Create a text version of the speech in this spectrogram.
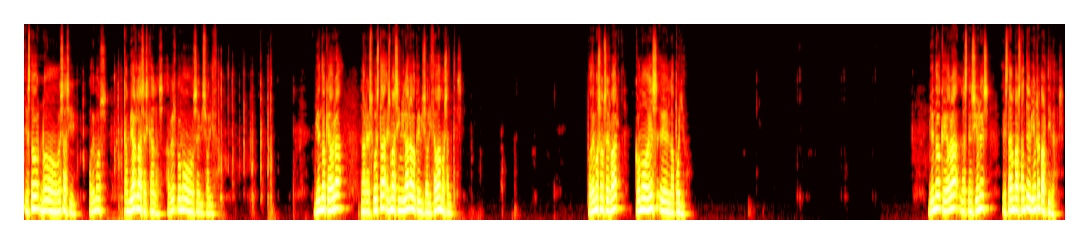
esto no es así. Podemos cambiar las escalas, a ver cómo se visualiza. Viendo que ahora la respuesta es más similar a lo que visualizábamos antes. Podemos observar cómo es el apoyo. Viendo que ahora las tensiones están bastante bien repartidas.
